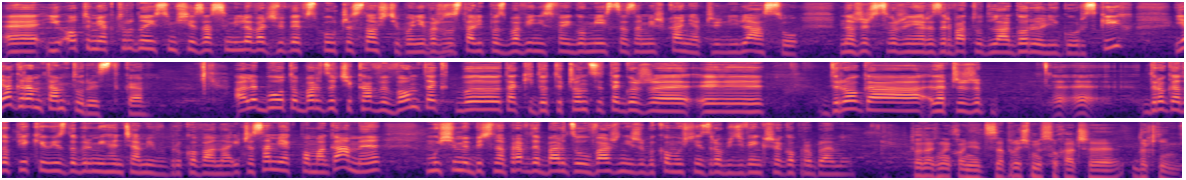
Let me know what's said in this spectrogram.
e, i o tym, jak trudno jest im się zasymilować we współczesności, ponieważ zostali pozbawieni swojego miejsca zamieszkania, czyli lasu, na rzecz stworzenia rezerwatu dla goryli górskich. Ja gram tam turystkę. Ale było to bardzo ciekawy wątek, taki dotyczący tego, że y, droga, znaczy, że e, droga do piekieł jest dobrymi chęciami wybrukowana i czasami jak pomagamy, musimy być naprawdę bardzo uważni, żeby komuś nie zrobić większego problemu. To tak na koniec, zaprośmy słuchaczy do kin.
